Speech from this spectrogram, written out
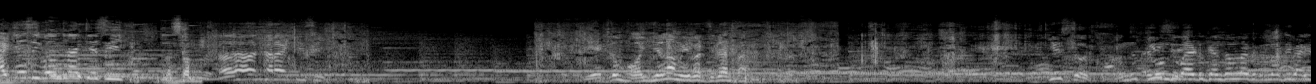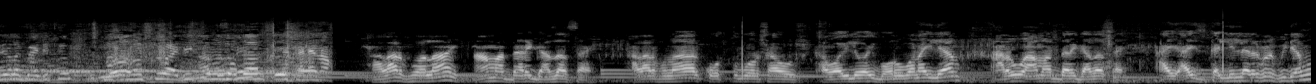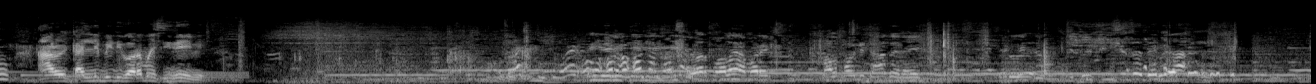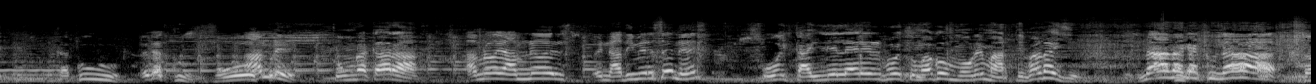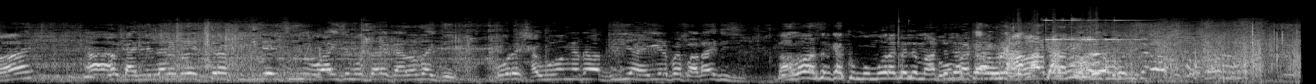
আইতেছি বন্ধু আইতেছি খারা আইতেছি একদম হয়ে গেলাম এবার যেটা কি তোর বন্ধু কি বন্ধু বাড়ি একটু ক্যান্সার লাগে লদি বাড়ি যাওয়া লাগবে আইদিত নষ্ট আইদিত খালার ফলাই আমার দ্বারে গাজা চাই খালার ফলার কত বড় সাহস। খাওয়াইলে ওই বড় বানাইলাম আরও আমার দ্বারে গাজা চাই আই আই কাল্লি লারের পরে ভিডিয়ামু আর ওই কাল্লি বিডি ঘরে আমার মাল টাকা দেয় নাই কাকু কাকু আমরে তোমরা কারা? আমরা ওই আপনার ওই নাদি মেরেছেন ওই কাইলে লারের ভয় তোমাকে মোরে মারতে পাঠাইছে না না কাকু না। তাই ওই কাল্লি লারের পরে ইতরা পিটি দিয়েছি ও আইছে মোর দ্বারে গালা যাইছে ওরে সাগু ভাঙা দেওয়া দিয়ে এই এর পরে পাঠাই দিছি। ভালো আছে কাকু মোরা কইলে মারতে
